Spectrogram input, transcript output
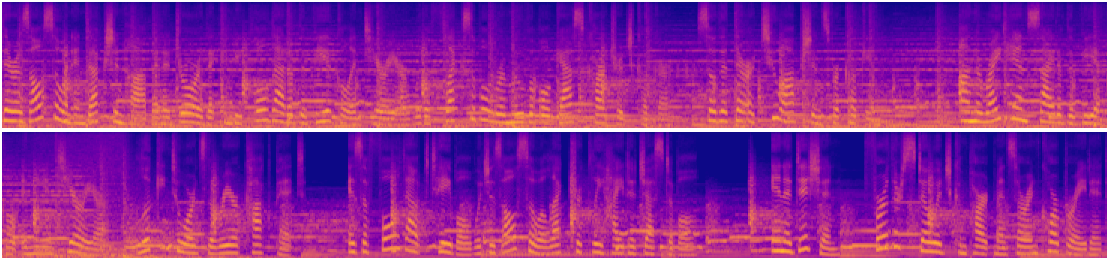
There is also an induction hob and a drawer that can be pulled out of the vehicle interior with a flexible removable gas cartridge cooker, so that there are two options for cooking. On the right-hand side of the vehicle in the interior, looking towards the rear cockpit, is a fold-out table which is also electrically height adjustable. In addition, further stowage compartments are incorporated.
